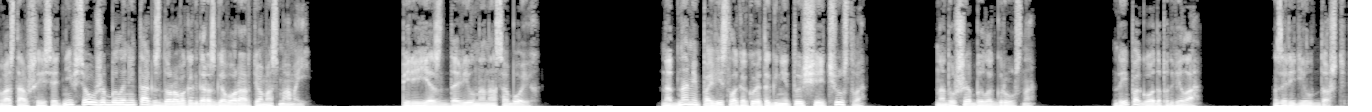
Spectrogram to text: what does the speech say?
В оставшиеся дни все уже было не так здорово, как до разговора Артема с мамой. Переезд давил на нас обоих. Над нами повисло какое-то гнетущее чувство. На душе было грустно. Да и погода подвела. Зарядил дождь.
